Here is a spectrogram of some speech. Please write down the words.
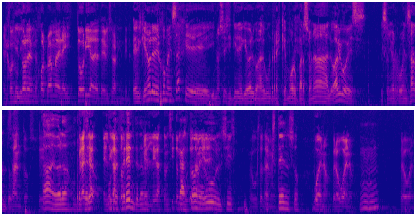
El conductor del mejor programa de la historia de la televisión argentina. El que no le dejó mensaje, y no sé si tiene que ver con algún resquemor personal o algo, es el señor Rubén Santos. Santos. sí. Ah, de verdad, un, Gracias, referen- el un Gastón- referente también. El de Gastoncito me Gastón gustó también. Edul, eh. sí. Me gustó también. Extenso. Bueno, pero bueno. Pero bueno.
